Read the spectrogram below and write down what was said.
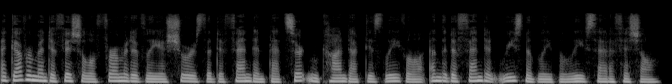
a government official affirmatively assures the defendant that certain conduct is legal and the defendant reasonably believes that official.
